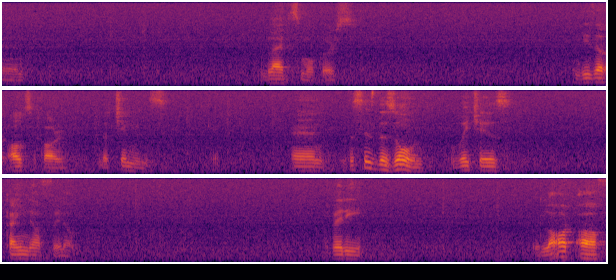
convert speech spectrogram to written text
and black smokers. These are also called the chimneys. Okay. And this is the zone which is kind of, you know, very a lot of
